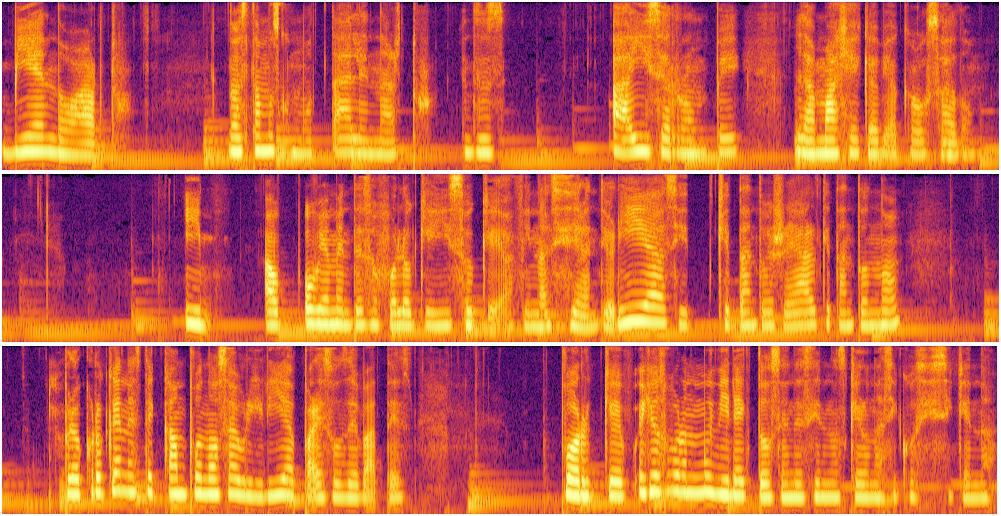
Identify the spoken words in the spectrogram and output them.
viendo a Arthur. No estamos como tal en Arthur. Entonces ahí se rompe la magia que había causado. Y obviamente eso fue lo que hizo que al final se hicieran teorías y qué tanto es real, qué tanto no. Pero creo que en este campo no se abriría para esos debates. Porque ellos fueron muy directos en decirnos que era una psicosis y que no.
